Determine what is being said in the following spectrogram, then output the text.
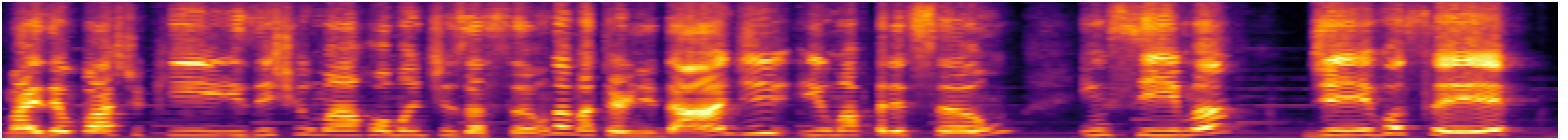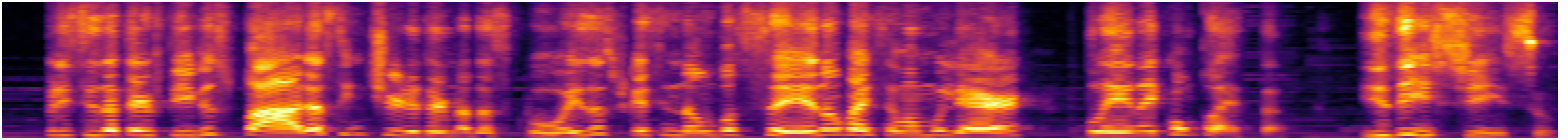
Mas eu acho que existe uma romantização da maternidade e uma pressão em cima de você precisa ter filhos para sentir determinadas coisas, porque senão você não vai ser uma mulher plena e completa. Existe isso.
